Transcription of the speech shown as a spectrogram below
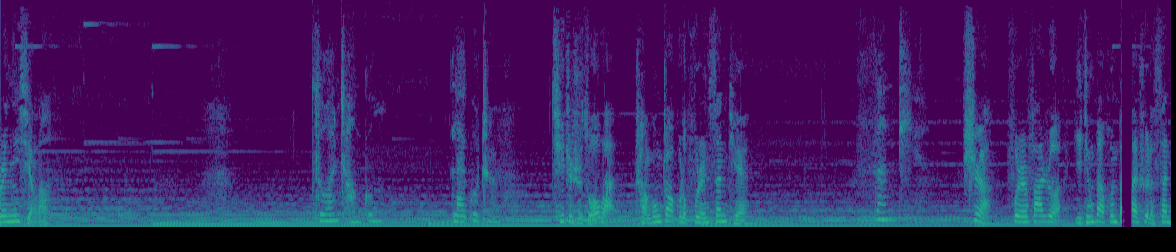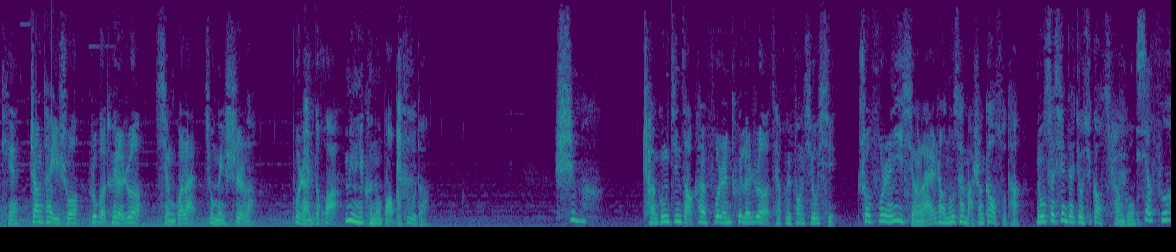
夫人，您醒了。昨晚长公来过这儿吗？岂止是昨晚，长公照顾了夫人三天。三天。是啊，夫人发热，已经半昏半睡了三天。张太医说，如果退了热，醒过来就没事了，不然的话，命也可能保不住的。是吗？长公今早看夫人退了热，才回房休息。说夫人一醒来，让奴才马上告诉他。奴才现在就去告诉长公。小福，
